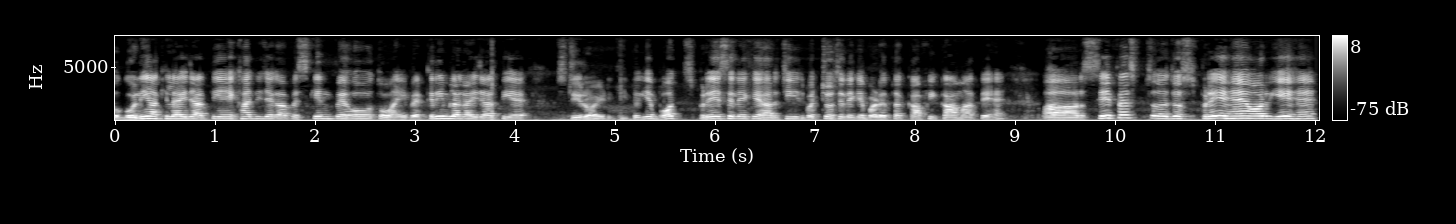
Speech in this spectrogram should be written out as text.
तो गोलियाँ खिलाई जाती है, एक आधी जगह पे स्किन पे हो तो वहीं पे क्रीम लगाई जाती है स्टीरोइड की। तो ये बहुत स्प्रे से लेके हर चीज़, बच्चों से लेके बड़े तक काफ़ी काम आते हैं। और सेफेस्ट जो स्प्रे हैं और ये हैं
